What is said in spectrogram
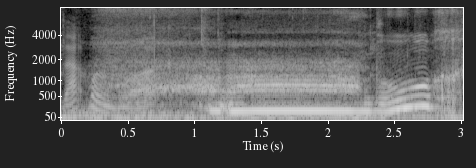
That won't work. Buch.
